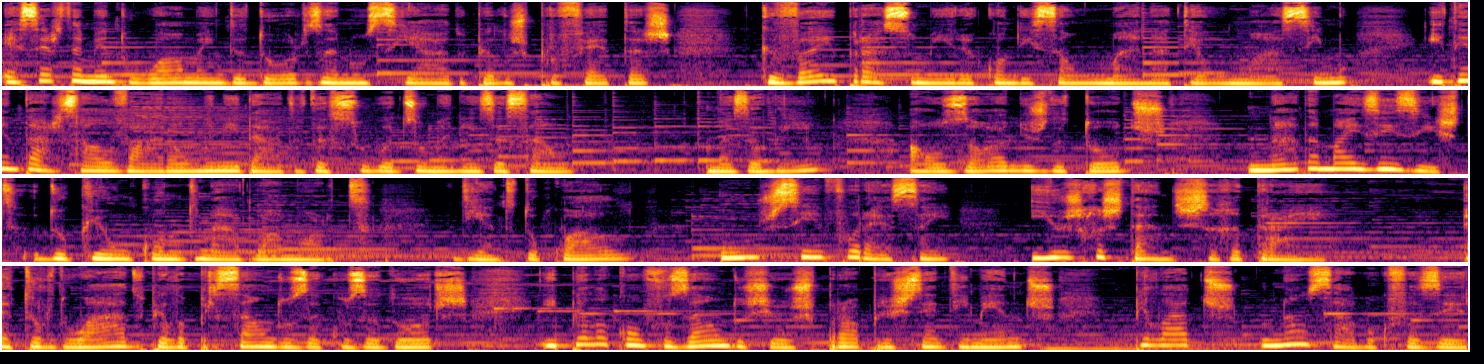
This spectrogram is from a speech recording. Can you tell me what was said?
é certamente o homem de dores anunciado pelos profetas que veio para assumir a condição humana até o máximo e tentar salvar a humanidade da sua desumanização. Mas ali, aos olhos de todos, nada mais existe do que um condenado à morte, diante do qual uns se enfurecem e os restantes se retraem. Atordoado pela pressão dos acusadores e pela confusão dos seus próprios sentimentos, Pilatos não sabe o que fazer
